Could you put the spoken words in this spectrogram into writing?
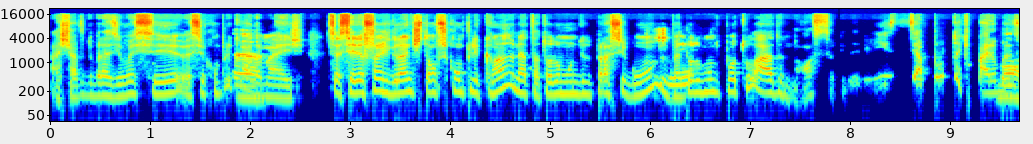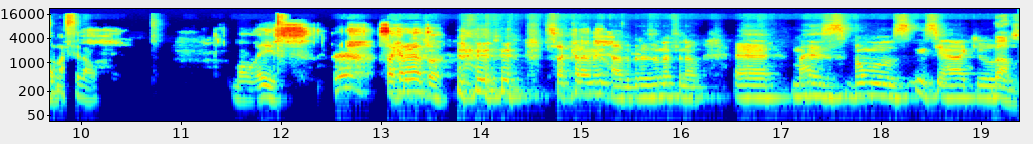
a chave do Brasil vai ser, vai ser complicada, É. mas se as seleções grandes estão se complicando, né? Tá todo mundo indo pra segundo, vai Sim. todo mundo pro outro lado. Nossa, que delícia, puta que pariu o Bom. Brasil na final. Bom, é isso. Sacramento. Sacramentado, Brasil na final. É, mas vamos encerrar aqui os, Vamos.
